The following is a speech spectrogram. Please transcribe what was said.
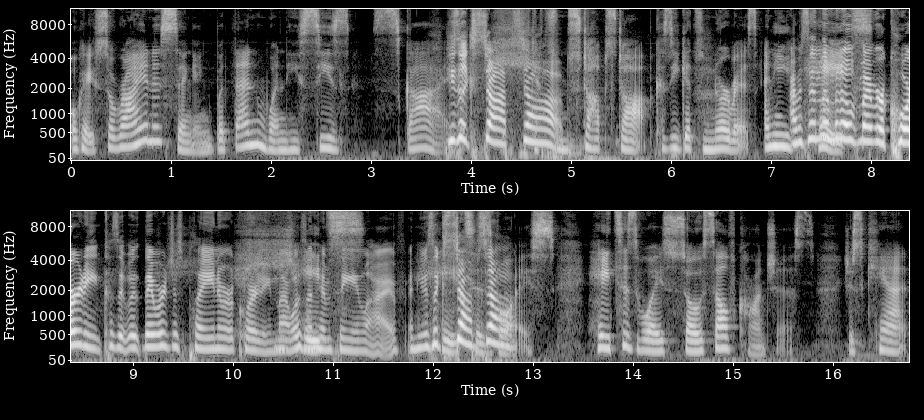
okay. So Ryan is singing, but then when he sees Sky, He's like, stop, he gets- stop. stop, stop, because he gets nervous and he. I was in the middle of my recording because it was they were just playing a recording. That He wasn't him singing live, and he was like, hates stop, his stop. voice. Hates his voice. So self conscious. Just can't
